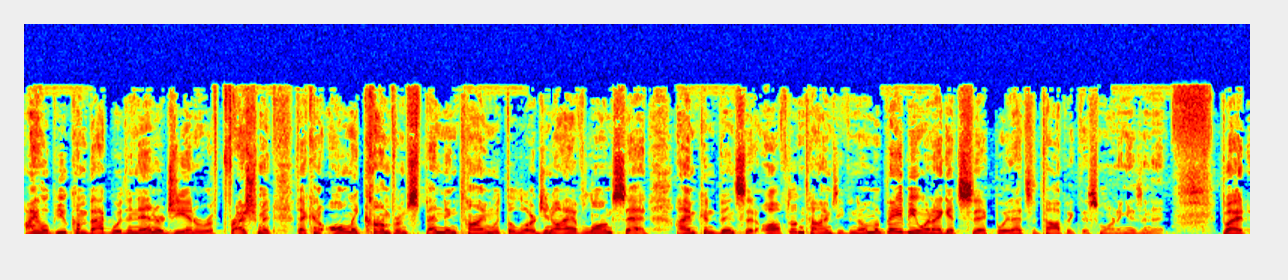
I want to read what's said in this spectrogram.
I hope you come back with an energy and a refreshment that can only come from spending time with the Lord. You know, I have long said, I am convinced that oftentimes, even though I'm a baby when I get sick, boy, that's the topic this morning, isn't it? But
